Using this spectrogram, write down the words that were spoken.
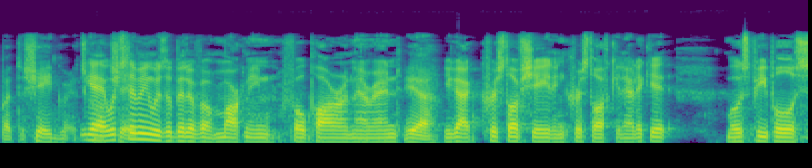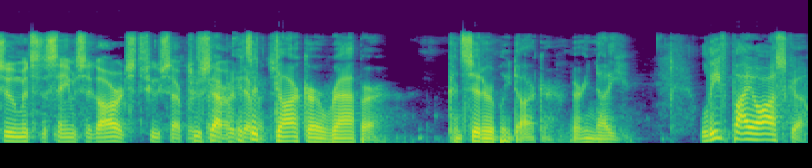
but the shade. It's yeah, called which shade. to me was a bit of a marketing faux pas on their end. Yeah, You got Kristoff Shade and Kristoff Connecticut. Most people assume it's the same cigar. It's two separate. Two cigars. separate- it's difference. a darker wrapper, considerably darker, very nutty. Leaf by Oscar.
